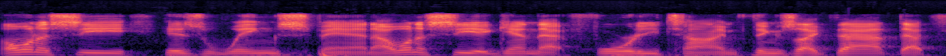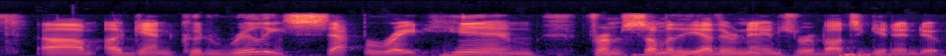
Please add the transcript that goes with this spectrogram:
I want to see his wingspan. I want to see, again, that 40 time, things like that, that, um, again, could really separate him from some of the other names we're about to get into.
